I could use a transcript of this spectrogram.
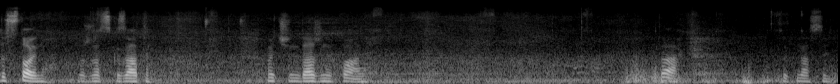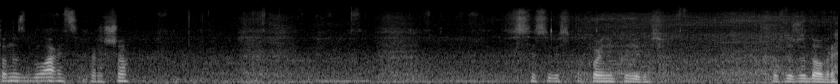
Достойно, можна сказати. Очень даже непогано. Так. Тут нас ніхто не збивається, хорошо. Всі собі спокійненько їдуть. Це дуже добре.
